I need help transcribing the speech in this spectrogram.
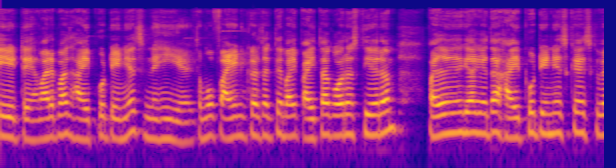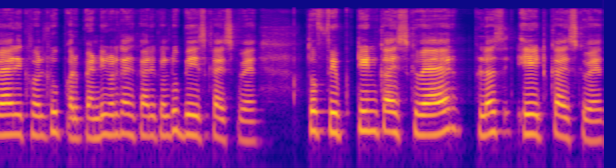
एट है। हमारे पास हाइपोटेनियस नहीं है। तो वो फाइंड कर सकते हैं भाई पाइथागोरस थियरम पाइथागोरस क्या कहता है? हाइपोटेनियस का स्क्वायर इक्वल टू परपेंडिकुलर का स्क्वायर इक्वल टू बेस का स्क्वायर तो 15 का स्क्वायर प्लस 8 का स्क्वायर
